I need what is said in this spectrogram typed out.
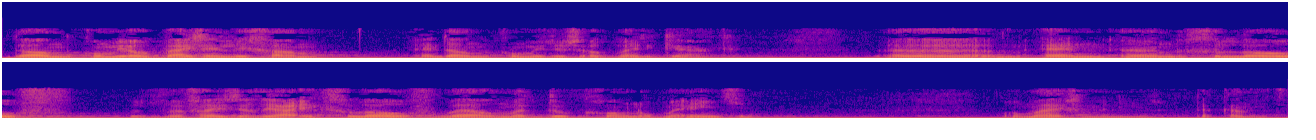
dan kom je ook bij zijn lichaam en dan kom je dus ook bij de kerk. Uh, en een geloof, waarvan je zegt, ja, ik geloof wel, maar dat doe ik gewoon op mijn eentje. Op mijn eigen manier. Dat kan niet.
